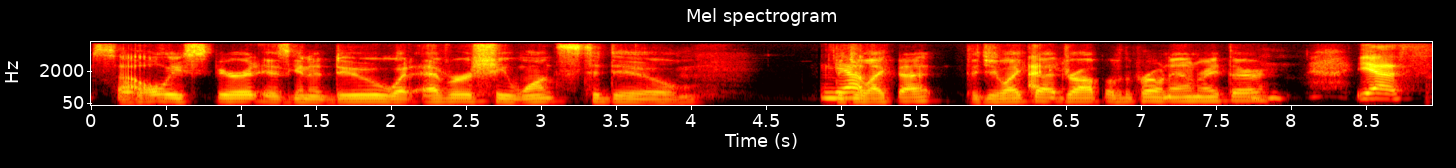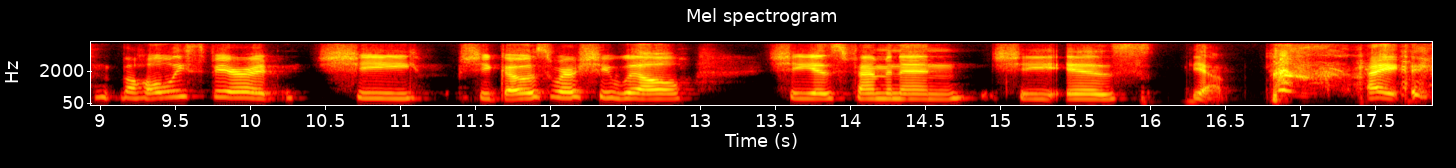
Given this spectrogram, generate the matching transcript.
So the Holy Spirit is going to do whatever she wants to do. Did you like that? Did you like that I, drop of the pronoun right there? Yes, the Holy Spirit, she she goes where she will. She is feminine. She is yeah. I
